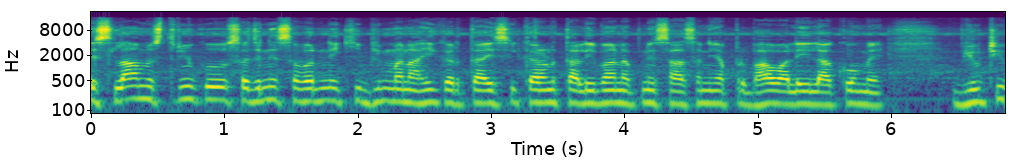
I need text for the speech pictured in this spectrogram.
इस्लाम स्त्रियों को सजने संवरने की भी मनाही करता है। इसी कारण तालिबान अपने शासन या प्रभाव वाले इलाकों में ब्यूटी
